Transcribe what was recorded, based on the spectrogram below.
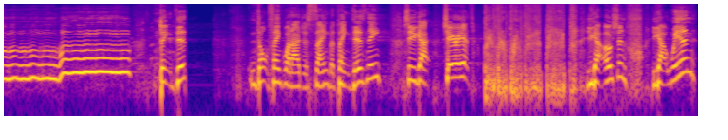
ooh, ooh. think Disney. Don't think what I just sang, but think Disney. So you got chariots, you got ocean, you got wind,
